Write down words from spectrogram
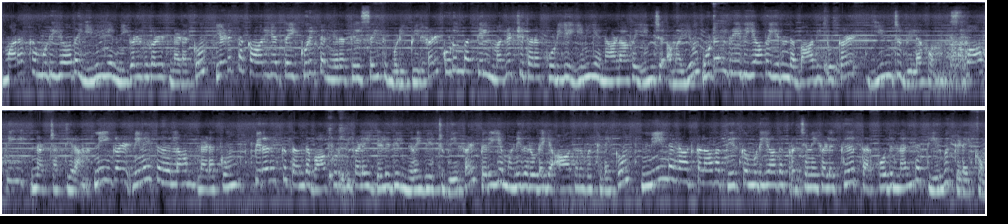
மறக்க முடியாத இனிய நிகழ்வுகள் நடக்கும். எடுத்த காரியத்தை குறித்த நேரத்தில் செய்து முடிப்பீர்கள். குடும்பத்தில் மகிழ்ச்சி தரக்கூடிய இனிய நாளாக இன்று அமையும் உடல் ரீதியாக இருந்த பாதிப்புகள் இன்று விலகும். சுவாதி நட்சத்திரம். நீங்கள் நினைத்ததெல்லாம் நடக்கும். பிறருக்கு தந்த வாக்குறுதிகளை எளிதில் நிறைவேற்றுவீர்கள். பெரிய மனிதருடைய ஆதரவு கிடைக்கும். நீண்ட நாட்களாக தீர்க்க முடியாத பிரச்சனைகளுக்கு தற்போது நல்ல தீர்வு கிடைக்கும்.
